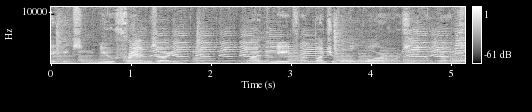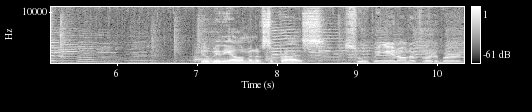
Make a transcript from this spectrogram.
Making some new friends, are you? Why the need for a bunch of old war horses like us? You'll be the element of surprise. Swooping in on a vertibird,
